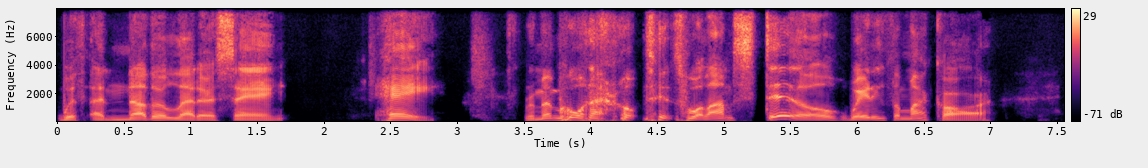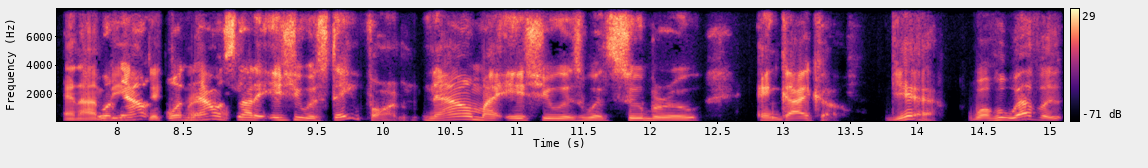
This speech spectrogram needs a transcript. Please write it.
with another letter saying, "Hey, remember when I wrote this? Well, I'm still waiting for my car, and I'm well, now, well, now it's not an issue with State Farm. Now my issue is with Subaru and Geico. yeah. Well, whoever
